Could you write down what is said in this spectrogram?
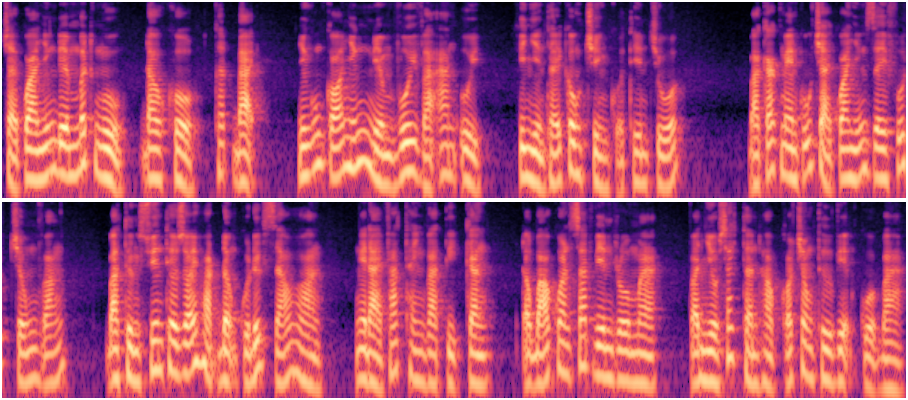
trải qua những đêm mất ngủ, đau khổ, thất bại, nhưng cũng có những niềm vui và an ủi khi nhìn thấy công trình của Thiên Chúa. Bà các men cũng trải qua những giây phút trống vắng. Bà thường xuyên theo dõi hoạt động của Đức Giáo Hoàng, nghe đài phát thanh Vatican, đọc báo quan sát viên Roma và nhiều sách thần học có trong thư viện của bà.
